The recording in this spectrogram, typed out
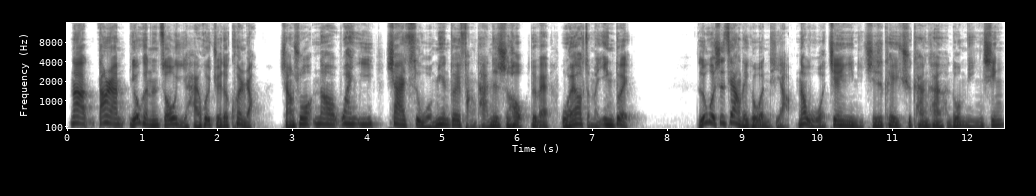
那当然有可能周乙还会觉得困扰，想说那万一下一次我面对访谈的时候，对不对？我要怎么应对？如果是这样的一个问题啊，那我建议你其实可以去看看很多明星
